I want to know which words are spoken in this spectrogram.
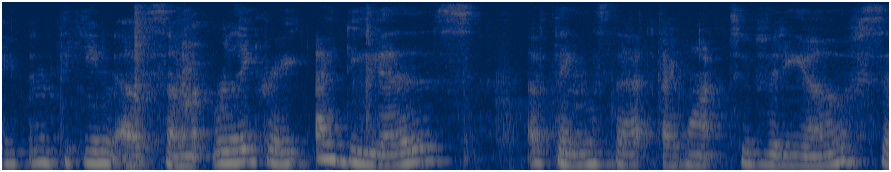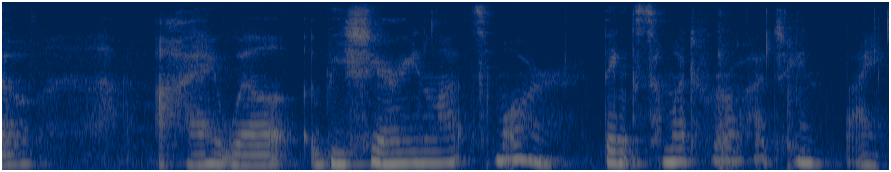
I've been thinking of some really great ideas of things that I want to video, so I will be sharing lots more. Thanks so much for watching. Bye.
